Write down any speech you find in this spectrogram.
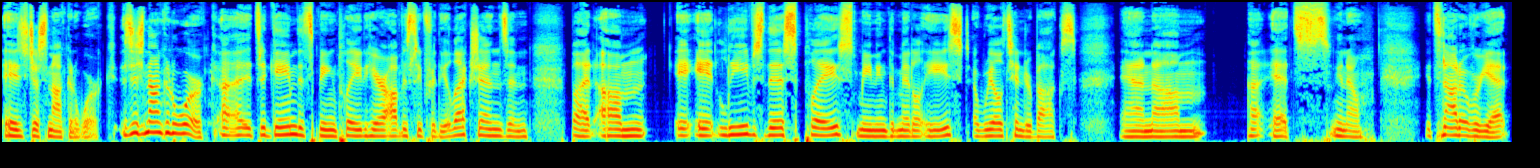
is just not going to work. It's just not going to work. Uh, it's a game that's being played here, obviously for the elections, and but um, it, it, leaves this place, meaning the Middle East, a real tinderbox, and um, uh, it's you know, it's not over yet.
